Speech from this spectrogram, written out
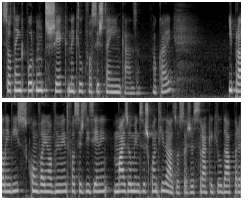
e só tem que pôr um check naquilo que vocês têm em casa, ok? E para além disso, convém obviamente vocês dizerem mais ou menos as quantidades, ou seja, será que aquilo dá para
